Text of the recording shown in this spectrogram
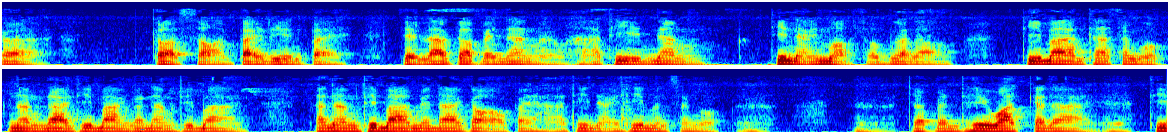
ก็ก็สอนไปเรียนไป เสร็จแล้วก็ไปนั่งเอาหาที่นั่งที่ไหนเหมาะสมกับเรา ที่บ้านถ้าสงบนั่งได้ที่บ้านก็นั่งที่บ้านานั่งที่บ้านไม่ได้ก็ออกไปหาที่ไหนที่มันสงบจะเป็นที่วัดก็ได้ ที่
